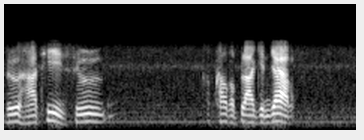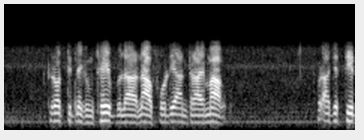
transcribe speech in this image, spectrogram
หรือหาที่ซื้อกับข้าวกับปลากินยาก รถติดในกรุงเทพเวลาหน้าฝนนี่อันตรายมากอาจจะติด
